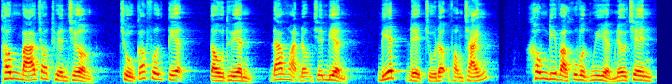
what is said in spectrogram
Thông báo cho thuyền trưởng, chủ các phương tiện, tàu thuyền đang hoạt động trên biển biết để chủ động phòng tránh, không đi vào khu vực nguy hiểm nêu trên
